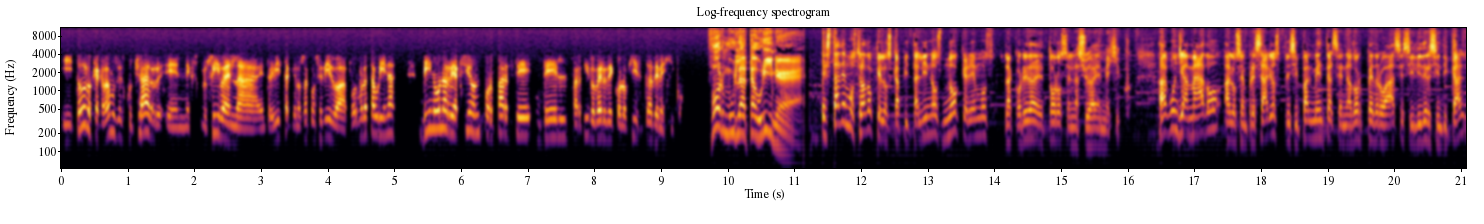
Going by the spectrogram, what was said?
y todo lo que acabamos de escuchar en exclusiva en la entrevista que nos ha concedido a Fórmula Taurina, vino una reacción por parte del Partido Verde Ecologista de México. Fórmula Taurina. Está demostrado que los capitalinos no queremos la corrida de toros en la Ciudad de México. Hago un llamado a los empresarios, principalmente al senador Pedro Aces y líder sindical,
